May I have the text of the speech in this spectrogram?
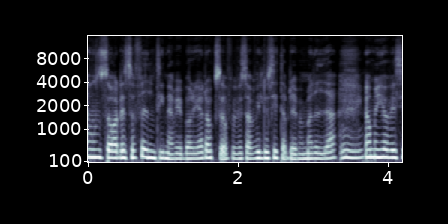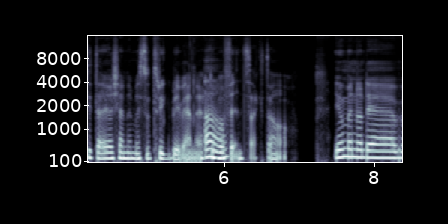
Hon sa det så fint innan vi började också, för vi sa, vill du sitta bredvid Maria? Mm. Ja, men jag vill sitta, jag känner mig så trygg bredvid henne. Ja. Det var fint sagt. Ja. Jo, men och det,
